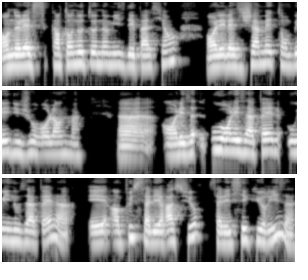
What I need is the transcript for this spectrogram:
On ne laisse, quand on autonomise des patients, on les laisse jamais tomber du jour au lendemain. Euh, on les, ou on les appelle, ou ils nous appellent, et en plus ça les rassure, ça les sécurise,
